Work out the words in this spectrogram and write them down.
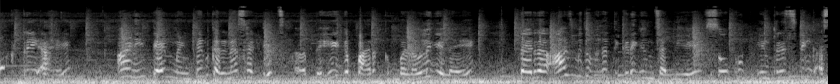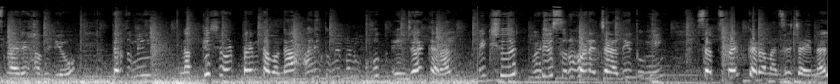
ओक ट्री आहे आणि ते मेंटेन करण्यासाठीच हे पार्क बनवलं गेलं आहे. तर आज मी तुम्हाला तिकडे घेऊन चालली आहे. सो खूप इंटरेस्टिंग असणार आहे हा व्हिडिओ तर तुम्ही नक्की शेवटपर्यंत बघा आणि तुम्ही पण खूप एन्जॉय कराल. मेक शुअर व्हिडिओ सुरू होण्याच्या आधी तुम्ही सबस्क्राईब करा माझं चॅनल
